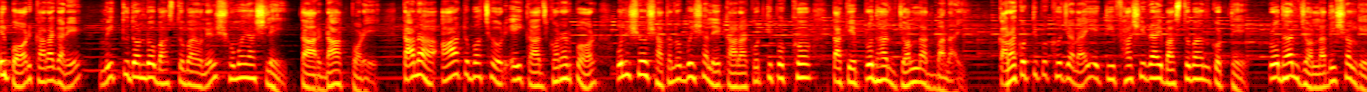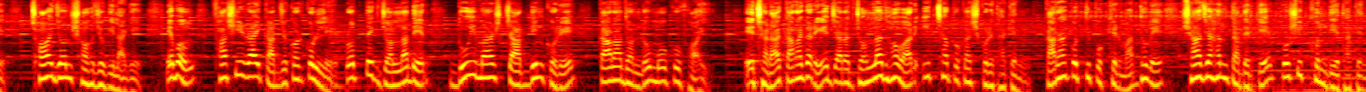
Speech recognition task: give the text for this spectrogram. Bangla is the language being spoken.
এরপর কারাগারে মৃত্যুদণ্ড বাস্তবায়নের সময় আসলেই তার ডাক পড়ে। টানা আট বছর এই কাজ করার পর উনিশশো সাতানব্বই সালে কারা কর্তৃপক্ষ তাকে প্রধান জল্লাদ বানায়। কারা কর্তৃপক্ষ জানায়, একটি ফাঁসির রায় বাস্তবায়ন করতে প্রধান জল্লাদের সঙ্গে ছয় জন সহযোগী লাগে এবং ফাঁসির রায় কার্যকর করলে প্রত্যেক জল্লাদের দুই মাস চার দিন করে কারাদণ্ড মৌকুফ হয়। এছাড়া কারাগারে যারা জল্লাদ হওয়ার ইচ্ছা প্রকাশ করে থাকেন, কারা কর্তৃপক্ষের মাধ্যমে শাহজাহান তাদেরকে প্রশিক্ষণ দিয়ে থাকেন।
